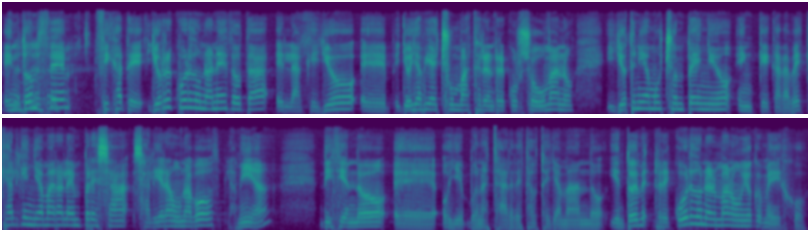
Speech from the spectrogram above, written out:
Entonces, fíjate, yo recuerdo una anécdota en la que yo, eh, yo ya había hecho un máster en recursos humanos y yo tenía mucho empeño en que cada vez que alguien llamara a la empresa saliera una voz, la mía, diciendo, eh, oye, buenas tardes, está usted llamando. Y entonces recuerdo un hermano mío que me dijo,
